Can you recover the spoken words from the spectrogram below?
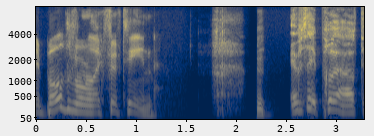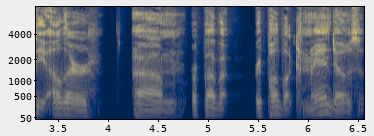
And both of them were like fifteen. If they put out the other um, Republic Republic Commandos,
